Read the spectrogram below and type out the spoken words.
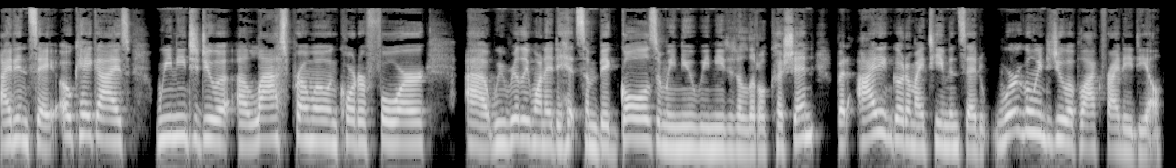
I didn't say, okay, guys, we need to do a, a last promo in quarter four. Uh, we really wanted to hit some big goals and we knew we needed a little cushion, but I didn't go to my team and said, we're going to do a Black Friday deal.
